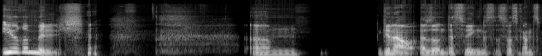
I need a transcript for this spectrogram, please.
Ihre Milch. ähm, genau, also und deswegen, das ist was ganz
